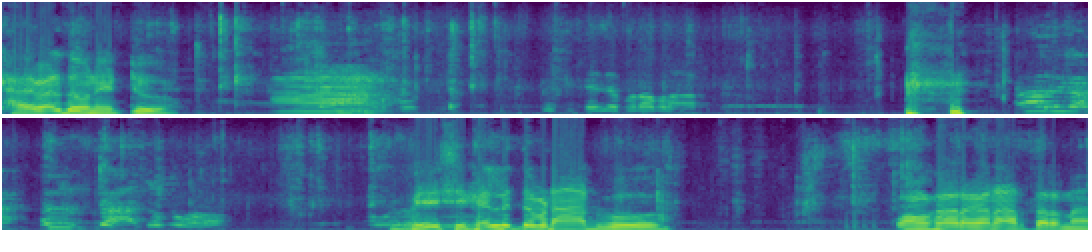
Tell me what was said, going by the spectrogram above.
খাইবার দাও নি একটু। বেশি খেলে তো আটবো কম খাওয়ার খানা আটতার না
